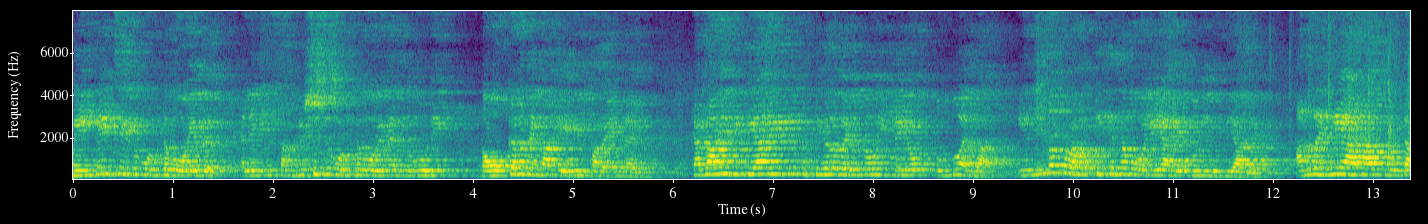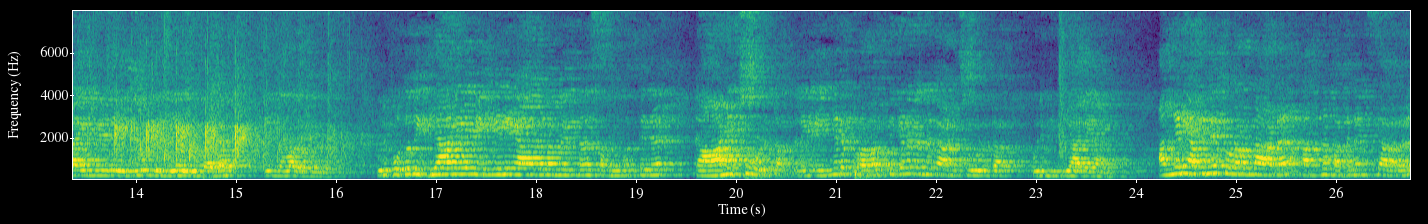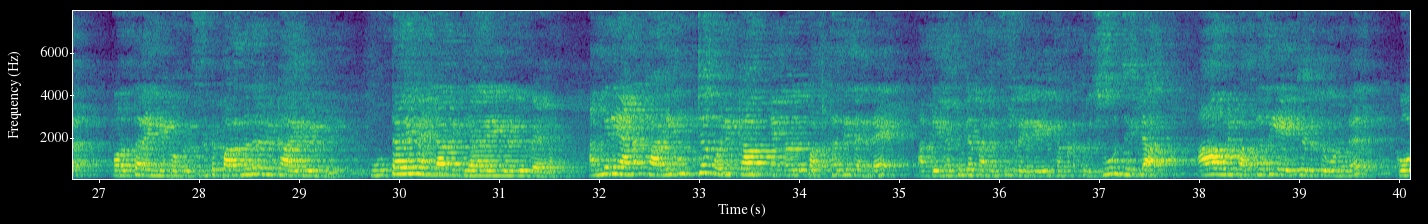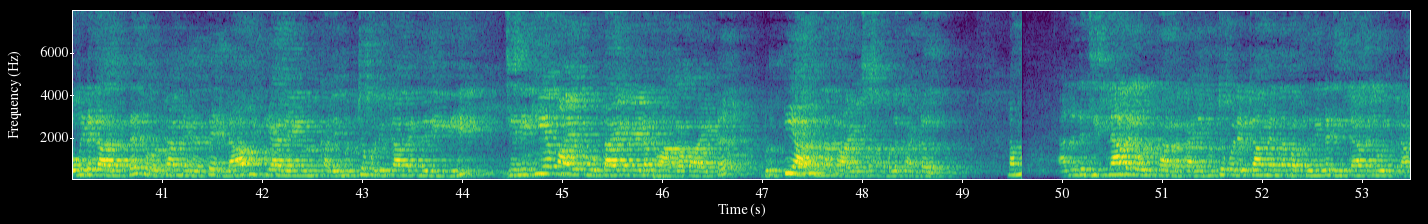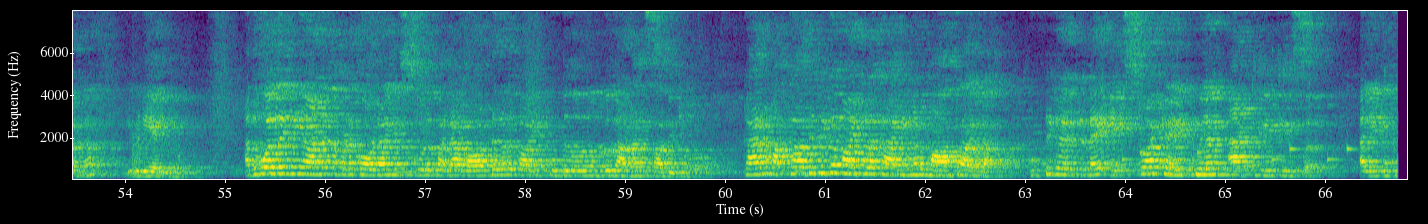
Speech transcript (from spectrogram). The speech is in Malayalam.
മെയിന്റെയിൻ ചെയ്ത് കൊണ്ടുപോയത് അല്ലെങ്കിൽ സംരക്ഷിച്ച് കൊണ്ടുപോയത് എന്നുകൂടി നോക്കണം എന്നാ വേദിയിൽ പറയേണ്ടായിരുന്നു കാരണം ഈ വിദ്യാലയത്തിൽ കുട്ടികൾ വരുന്നോ ഇല്ലയോ ഒന്നുമല്ല എന്നും പ്രവർത്തിക്കുന്ന പോലെയായിരുന്നു ഈ വിദ്യാലയം. അത് തന്നെയാണ് ആ കൂട്ടായ്മയുടെ ഏറ്റവും വലിയ ഒരു ബലം എന്ന് പറയുന്നത്. ഒരു പൊതുവിദ്യാലയം എങ്ങനെയാകണമെന്ന് സമൂഹത്തിന് കാണിച്ചു കൊടുത്ത അല്ലെങ്കിൽ എങ്ങനെ പ്രവർത്തിക്കണമെന്ന് കാണിച്ചു കൊടുത്ത ഒരു വിദ്യാലയമാണ്. അങ്ങനെ അതിനെ തുടർന്നാണ് അന്ന് മദനൻ സാറ് പുറത്തിറങ്ങിയപ്പോൾ പ്രസിഡന്റ് പറഞ്ഞതിലൊരു കാര്യമുണ്ട്. കൂട്ടായ്മ എല്ലാ വിദ്യാലയങ്ങളിലും വേണം. അങ്ങനെയാണ് കളികുറ്റം ഒരുക്കാം എന്നൊരു പദ്ധതി തന്നെ അദ്ദേഹത്തിന്റെ മനസ്സിൽ വരികയും നമ്മുടെ തൃശ്ശൂർ ജില്ല ആ ഒരു പദ്ധതി ഏറ്റെടുത്തുകൊണ്ട് കോവിഡ് കാലത്ത് തുറക്കാൻ നേരത്തെ എല്ലാ വിദ്യാലയങ്ങളും കളിമുറ്റം ഒരുക്കാം എന്ന രീതിയിൽ ജനകീയമായ കൂട്ടായ്മയുടെ ഭാഗമായിട്ട് വൃത്തിയാക്കുന്ന കാഴ്ച നമ്മൾ കണ്ടത് അതിന്റെ ജില്ലാതല ഉദ്ഘാടനം കളിമുറ്റം കൊടുക്കാം എന്ന പദ്ധതിയുടെ ജില്ലാതല ഉദ്ഘാടനം ഇവിടെയായിരുന്നു. അതുപോലെ തന്നെയാണ് നമ്മുടെ കോടാലി സ്കൂൾ പല അവാർഡുകൾ കൂട്ടുന്നത് നമുക്ക് കാണാൻ സാധിക്കും. കാരണം അക്കാദമികമായിട്ടുള്ള കാര്യങ്ങൾ മാത്രമല്ല കുട്ടികളുടെ എക്സ്ട്രാ കരിക്കുലം ആക്ടിവിറ്റീസ് അല്ലെങ്കിൽ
